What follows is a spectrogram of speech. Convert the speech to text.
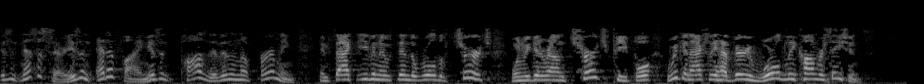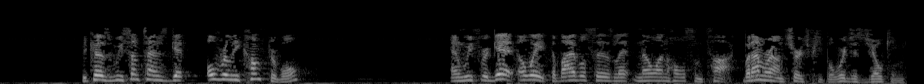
isn't necessary, isn't edifying, isn't positive, isn't affirming. In fact, even within the world of church, when we get around church people, we can actually have very worldly conversations. Because we sometimes get overly comfortable and we forget, oh, wait, the Bible says let no unwholesome talk. But I'm around church people, we're just joking.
